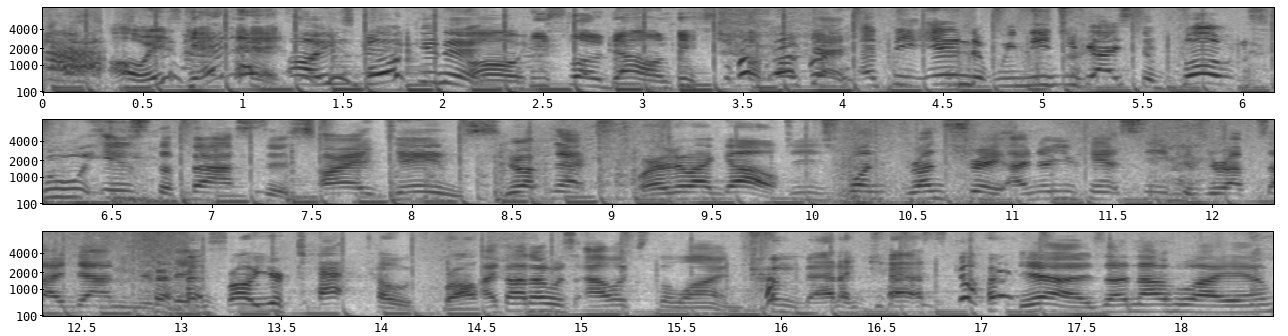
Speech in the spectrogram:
Oh, he's getting it. Oh, he's booking it. Oh, he slowed down. He slowed down. Okay, at the end, we need you guys to vote who is the fastest. All right, James, you're up next. Where do I go? Do you just want run straight. I know you can't see because you're upside down in your face. Bro, you're cat toast, bro. I thought I was Alex the Lion. From Madagascar. Yeah, is that not who I am?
